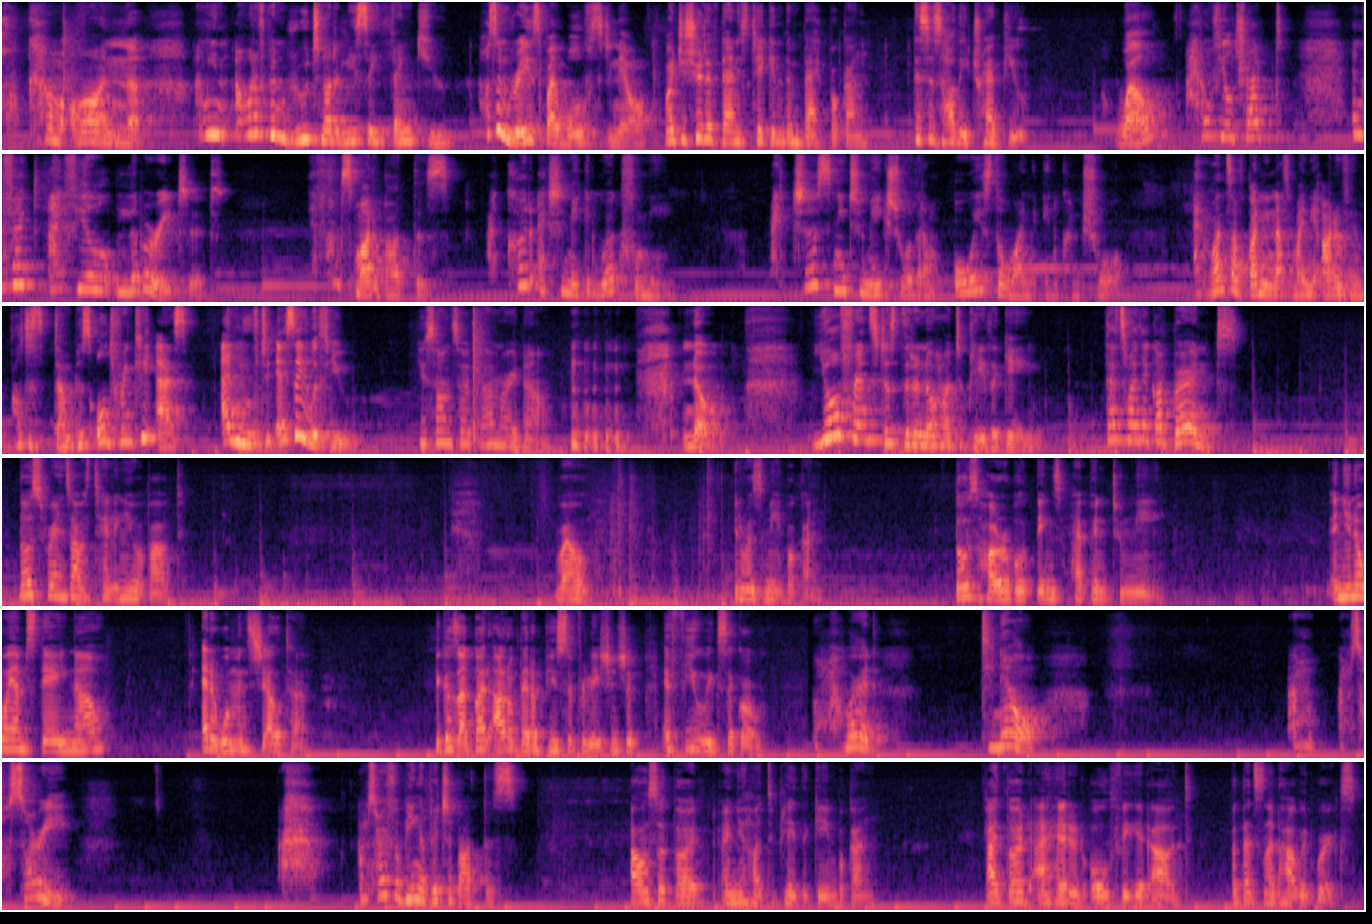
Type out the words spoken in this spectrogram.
Oh, come on. I mean, I would have been rude to not at least say thank you. I wasn't raised by wolves, Janelle. What you should have done is taken them back, Bokang. This is how they trap you. Well, I don't feel trapped. In fact, I feel liberated. If I'm smart about this, I could actually make it work for me. I just need to make sure that I'm always the one in control. And once I've gotten enough money out of him, I'll just dump his old wrinkly ass and move to SA with you. You sound so dumb right now. No. Your friends just didn't know how to play the game. That's why they got burnt. Those friends I was telling you about. Well, it was me, Bokang. Those horrible things happened to me. And you know where I'm staying now? At a woman's shelter. Because I got out of that abusive relationship a few weeks ago. Oh my word. Dineo. I'm I'm so sorry. I'm sorry for being a bitch about this. I also thought I knew how to play the game, Bokang. I thought I had it all figured out, but that's not how it works.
